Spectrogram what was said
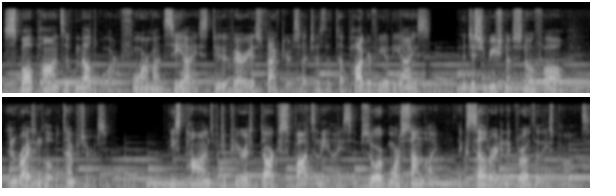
Small ponds of meltwater form on sea ice due to various factors such as the topography of the ice, the distribution of snowfall, and rising global temperatures. These ponds, which appear as dark spots in the ice, absorb more sunlight, accelerating the growth of these ponds.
